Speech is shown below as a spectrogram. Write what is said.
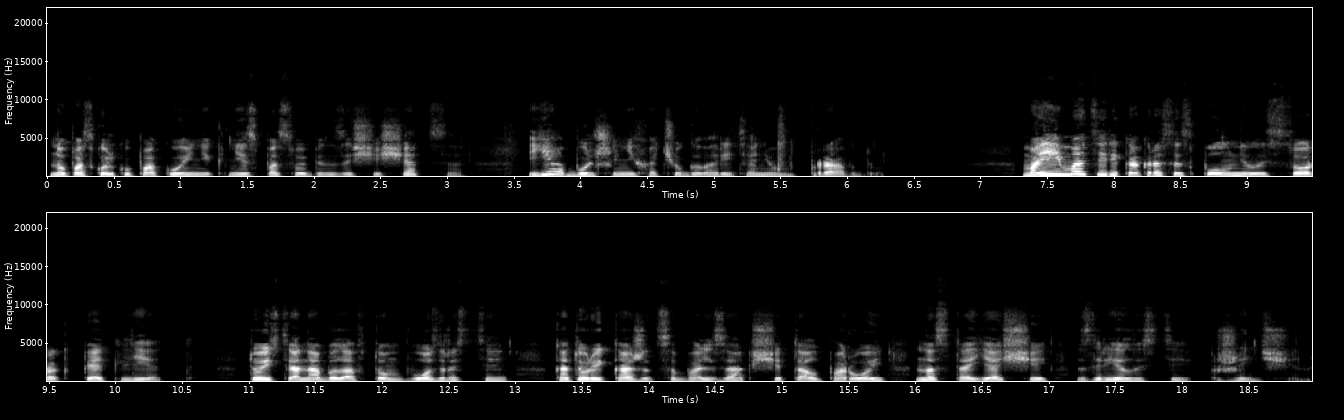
Но поскольку покойник не способен защищаться, я больше не хочу говорить о нем правду. Моей матери как раз исполнилось сорок пять лет, то есть она была в том возрасте, который, кажется, Бальзак считал порой настоящей зрелости женщины.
